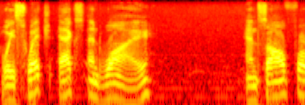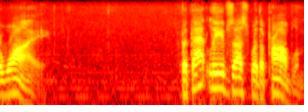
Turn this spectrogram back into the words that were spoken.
We switch x and y and solve for y. But that leaves us with a problem.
